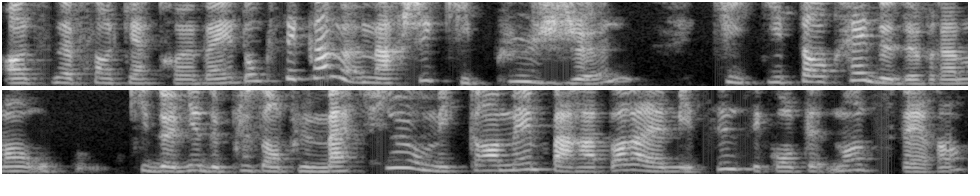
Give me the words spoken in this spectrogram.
en 1980. Donc, c'est comme un marché qui est plus jeune, qui, est en train de, de, vraiment, qui devient de plus en plus mature, mais quand même, par rapport à la médecine, c'est complètement différent.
